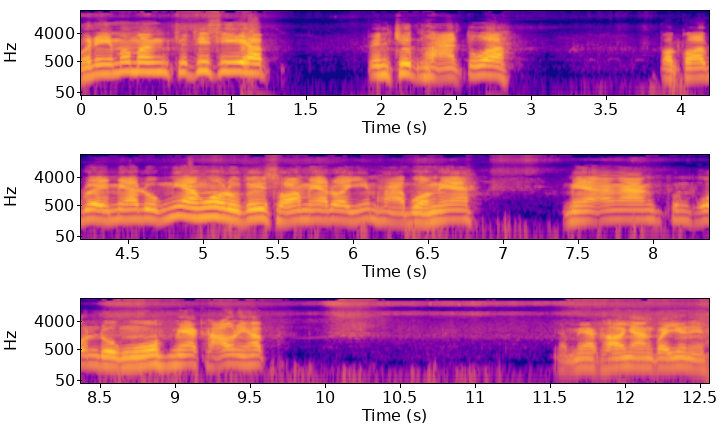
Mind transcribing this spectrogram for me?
วันนี้มาเมืองชุดที่สี่ครับ เป็นชุดหาตัว ประกอบด้วยแม่ลูกเมียง้อลูกตัวที่สองแม่รอยยิ้มหาบวงเนี่ยแม่อ่างอ่างพนพลดูกหมู แม่ขาวนี่ครับแม่ขาวยางไปอยู่นี่ นี่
